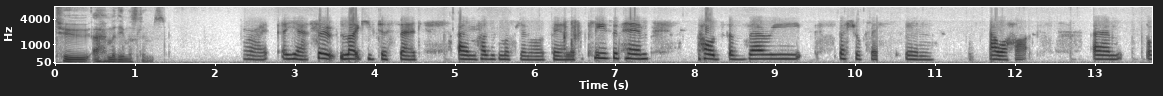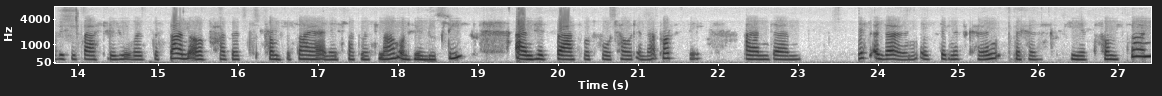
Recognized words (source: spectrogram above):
to Ahmadi Muslims? Right. Uh, yeah. So, like you've just said, um, Hazrat Muslim, or may Allah be pleased with him, holds a very special place in our hearts. Um, obviously, firstly, he was the son of Hazrat from salatu wasalam, on whom be pleased, and his birth was foretold in that prophecy. And um, this alone is significant because he is from son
